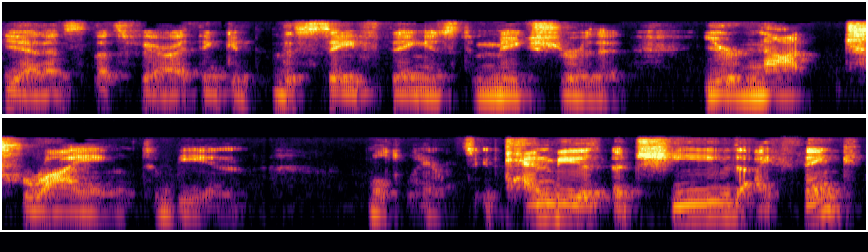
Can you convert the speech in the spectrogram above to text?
yeah, that's, that's fair. I think it, the safe thing is to make sure that you're not trying to be in multiple hearings. It can be achieved, I think.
